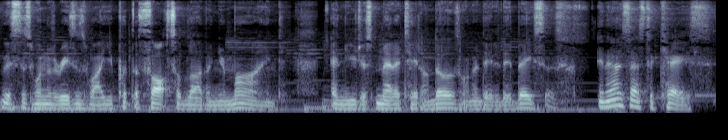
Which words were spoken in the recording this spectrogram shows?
this is one of the reasons why you put the thoughts of love in your mind and you just meditate on those on a day to day basis. And as that's the case,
